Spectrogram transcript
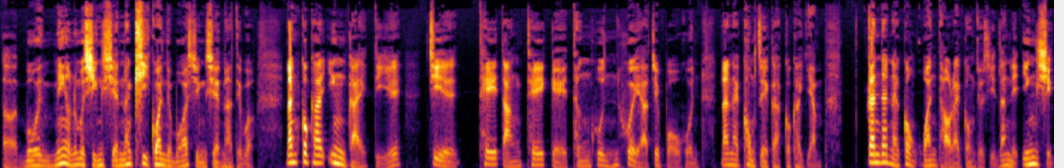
呃无没有那么新鲜，咱器官就无遐新鲜啊，对不？咱国家应该伫个这体重、体格、糖分、血啊这部分，咱来控制个更加严。简单来讲，弯头来讲，就是咱的饮食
